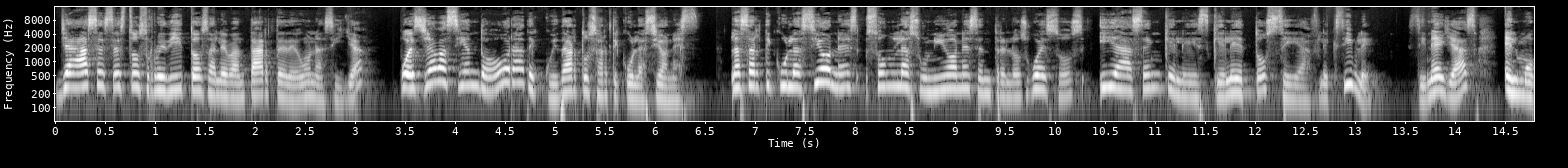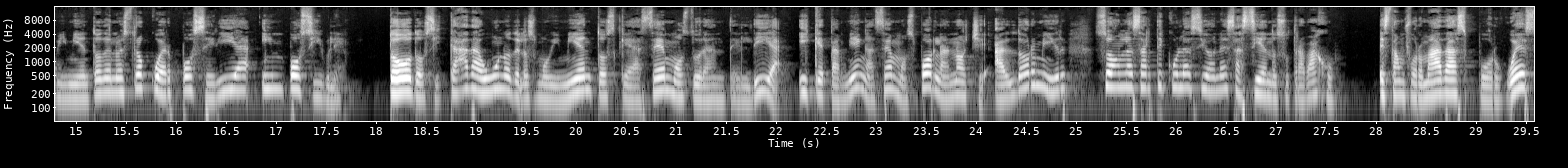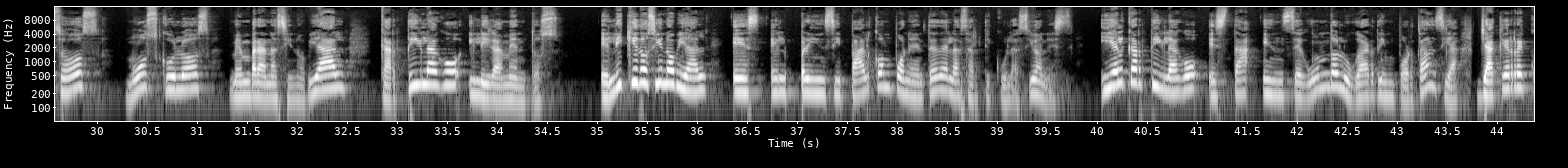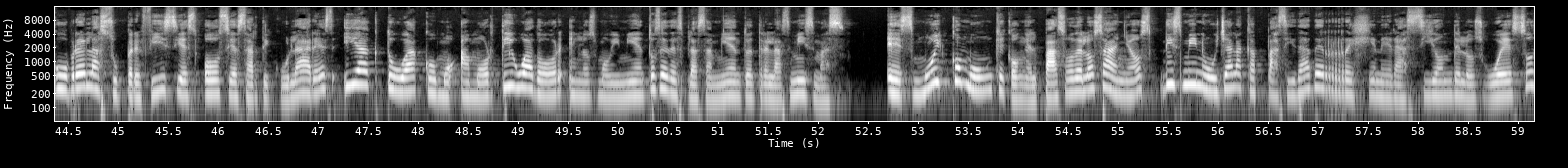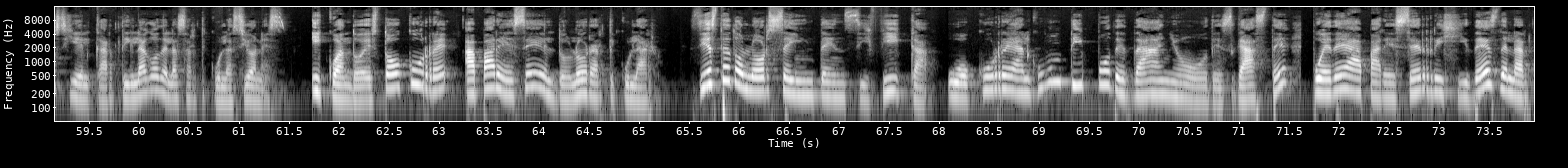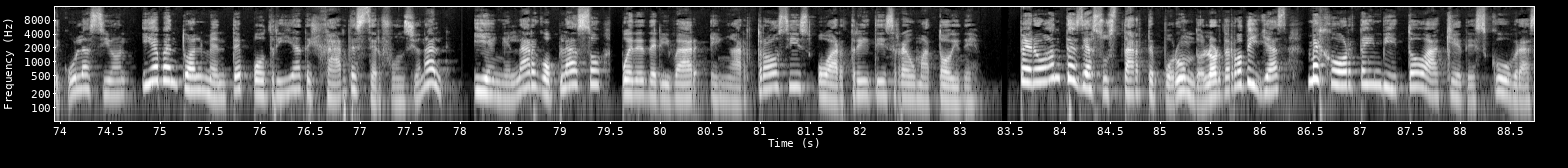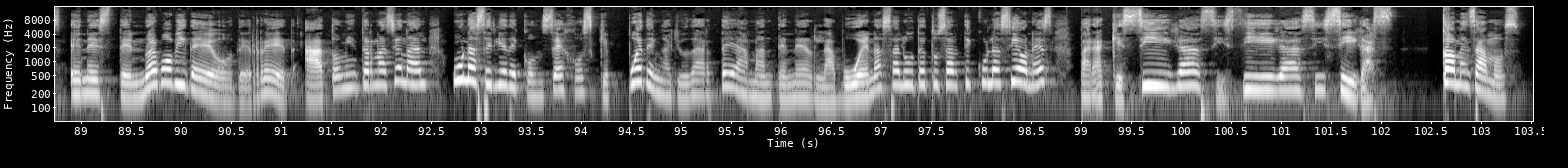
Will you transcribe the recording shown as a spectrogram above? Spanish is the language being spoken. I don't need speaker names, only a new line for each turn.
¿Ya haces estos ruiditos al levantarte de una silla? Pues ya va siendo hora de cuidar tus articulaciones. Las articulaciones son las uniones entre los huesos y hacen que el esqueleto sea flexible. Sin ellas, el movimiento de nuestro cuerpo sería imposible. Todos y cada uno de los movimientos que hacemos durante el día y que también hacemos por la noche al dormir son las articulaciones haciendo su trabajo. Están formadas por huesos, músculos, membrana sinovial, cartílago y ligamentos. El líquido sinovial es el principal componente de las articulaciones y el cartílago está en segundo lugar de importancia, ya que recubre las superficies óseas articulares y actúa como amortiguador en los movimientos de desplazamiento entre las mismas. Es muy común que con el paso de los años disminuya la capacidad de regeneración de los huesos y el cartílago de las articulaciones y cuando esto ocurre aparece el dolor articular. Si este dolor se intensifica u ocurre algún tipo de daño o desgaste, puede aparecer rigidez de la articulación y eventualmente podría dejar de ser funcional. Y en el largo plazo puede derivar en artrosis o artritis reumatoide. Pero antes de asustarte por un dolor de rodillas, mejor te invito a que descubras en este nuevo video de Red Atom Internacional una serie de consejos que pueden ayudarte a mantener la buena salud de tus articulaciones para que sigas y sigas y sigas. ¡Comenzamos!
